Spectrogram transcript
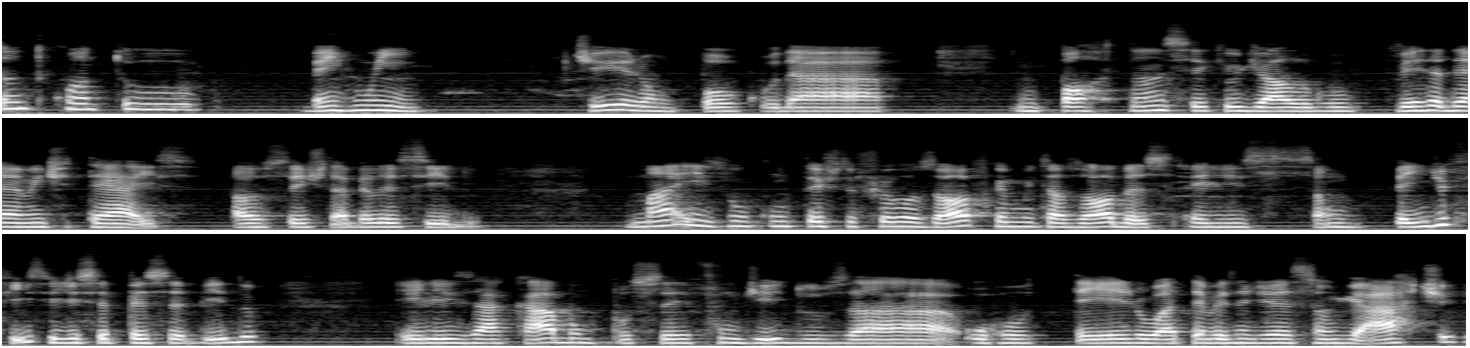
tanto quanto bem ruim. Tira um pouco da importância que o diálogo verdadeiramente traz ao ser estabelecido. Mas no contexto filosófico, em muitas obras, eles são bem difíceis de ser percebido eles acabam por ser fundidos a o roteiro, até mesmo a direção de arte,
